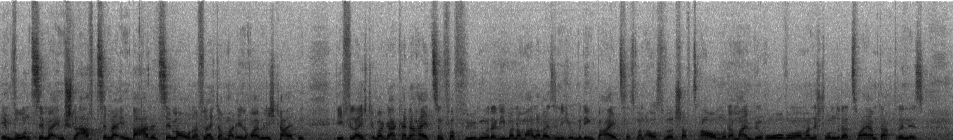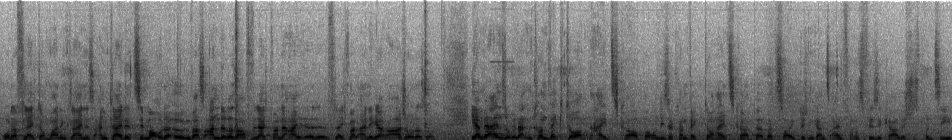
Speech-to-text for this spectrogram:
im Wohnzimmer, im Schlafzimmer, im Badezimmer oder vielleicht auch mal in Räumlichkeiten, die vielleicht über gar keine Heizung verfügen oder die man normalerweise nicht unbedingt beheizt. Dass man Hauswirtschaftsraum oder mal ein Büro, wo man mal eine Stunde oder zwei am Tag drin ist oder vielleicht auch mal ein kleines Ankleidezimmer oder irgendwas anderes, auch vielleicht mal eine, äh, vielleicht mal eine Garage oder so. Hier haben wir einen sogenannten Konvektorheizkörper und dieser Konvektorheizkörper überzeugt durch ein ganz einfaches physikalisches Prinzip.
